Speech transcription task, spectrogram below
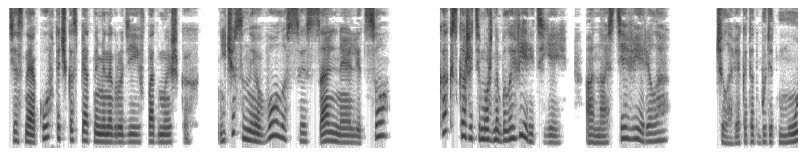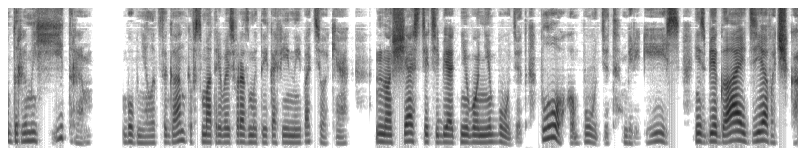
тесная кофточка с пятнами на груди и в подмышках, Нечесанные волосы, сальное лицо. Как, скажете, можно было верить ей? А Настя верила. Человек этот будет мудрым и хитрым, бубнила цыганка, всматриваясь в размытые кофейные потеки. Но счастья тебе от него не будет. Плохо будет. Берегись. Избегай, девочка.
